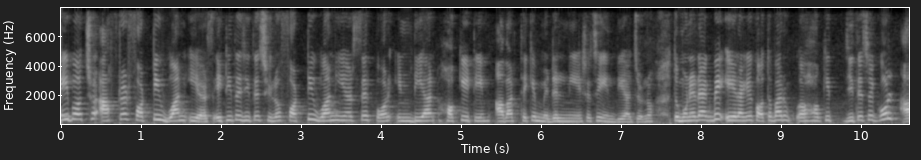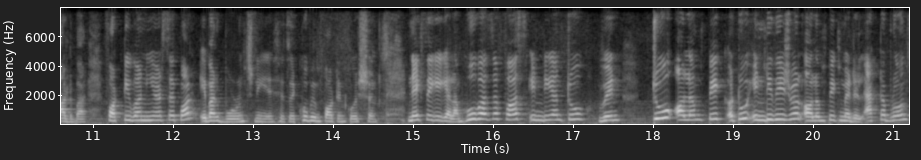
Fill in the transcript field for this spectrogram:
এই বছর আফটার ফর্টি ওয়ান ইয়ার্স এটিতে জিতেছিল ফর্টি ওয়ান ইয়ার্সের পর ইন্ডিয়ান হকি টিম আবার থেকে মেডেল নিয়ে এসেছে ইন্ডিয়ার জন্য। তো মনে রাখবে, এর আগে কতবার হকি জিতেছে গোল্ড? আটবার। ফর্টি ওয়ান ইয়ার্সের পর এবার ব্রোঞ্জ নিয়ে এসেছে। খুব ইম্পর্টেন্ট কোয়েশ্চেন নেক্সট এগিয়ে গেলাম। Who was the first Indian to win two Olympic two individual Olympic medal একটা ব্রোঞ্জ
